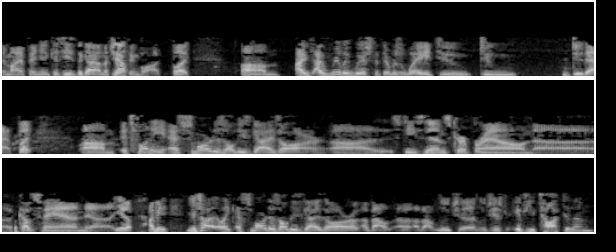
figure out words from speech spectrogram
in my opinion, because he's the guy on the Yeah. chopping block. But um, I, I really wish that there was a way to to do that. But um, it's funny, as smart as all these guys are, uh, Steve Sims, Kurt Brown, uh, Cubs fan, uh, you know, I mean, you're talking, like, as smart as all these guys are about, uh, about Lucha and Lucha history, if you talk to them,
